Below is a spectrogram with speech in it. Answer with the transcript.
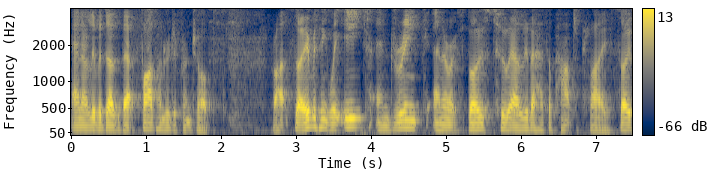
and our liver does about 500 different jobs. Right. So everything we eat and drink and are exposed to, our liver has a part to play. So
